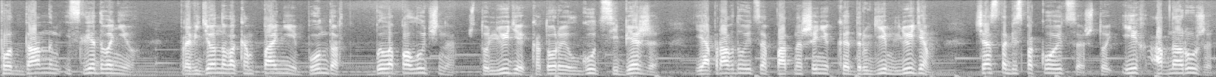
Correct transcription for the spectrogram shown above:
По данным исследованию, проведенного компанией Бундерт, было получено, что люди, которые лгут себе же и оправдываются по отношению к другим людям, часто беспокоятся, что их обнаружат.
